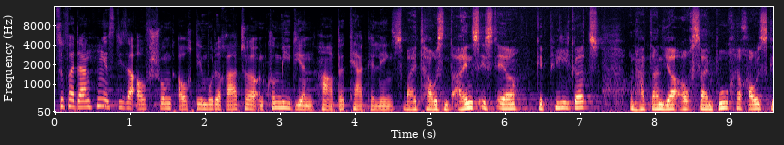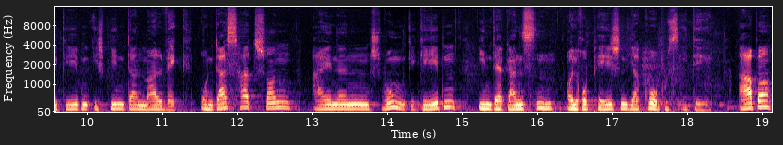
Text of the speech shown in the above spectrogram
Zu verdanken ist dieser Aufschwung auch dem Moderator und Comedian Harpe Kerkeling. 2001 ist er gepilgert und hat dann ja auch sein Buch herausgegeben, Ich bin dann mal weg. Und das hat schon einen Schwung gegeben in der ganzen europäischen Jakobus-Idee. Aber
